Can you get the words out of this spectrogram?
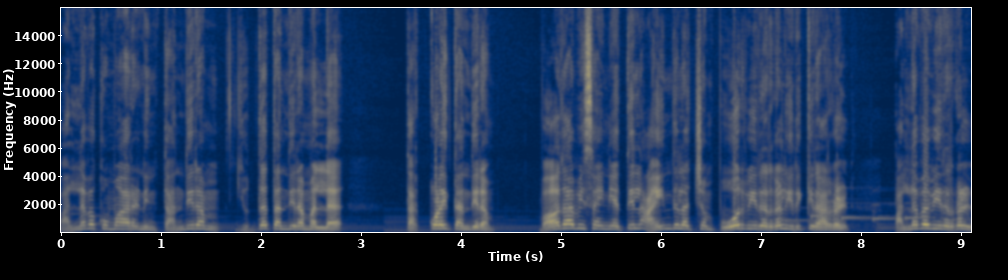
பல்லவகுமாரனின் தந்திரம் யுத்த தந்திரம் அல்ல தற்கொலை தந்திரம். வாதாபி சைன்யத்தில் ஐந்து லட்சம் போர் வீரர்கள் இருக்கிறார்கள். பல்லவ வீரர்கள்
